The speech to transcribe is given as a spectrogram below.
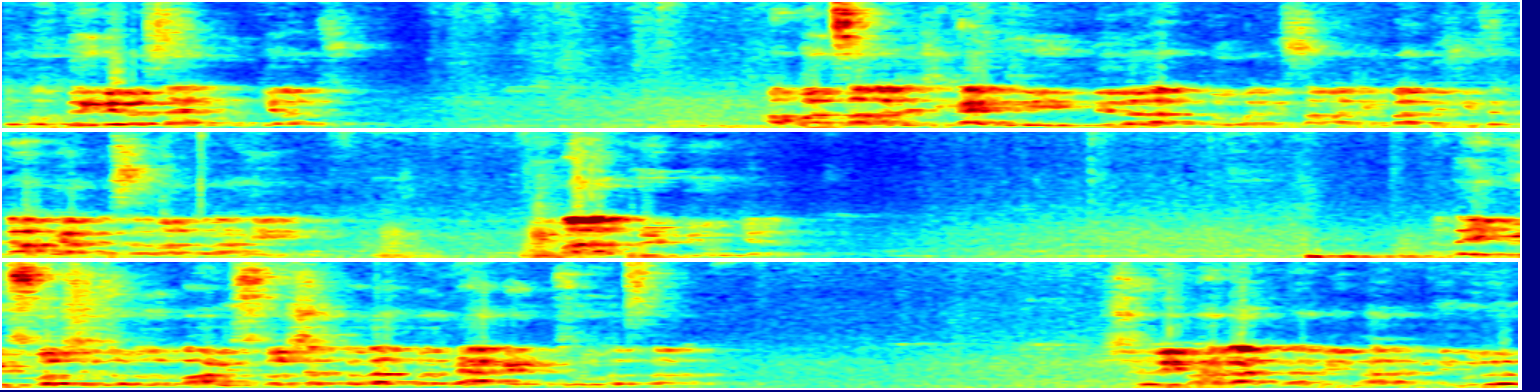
तो फक्त एक व्यवसाय म्हणून केला नसतो. आपण समाजाची काहीतरी देणं लागतो आणि सामाजिक बांधिलकीचं काम हे आपल्या सर्वांवर आहे मला पुढे ठेवून केलं. आता एकवीस वर्ष जवळजवळ बावीस वर्षात पदार्पण या अकॅडमीचं होत असताना शहरी भागात ग्रामीण भागातली मुलं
